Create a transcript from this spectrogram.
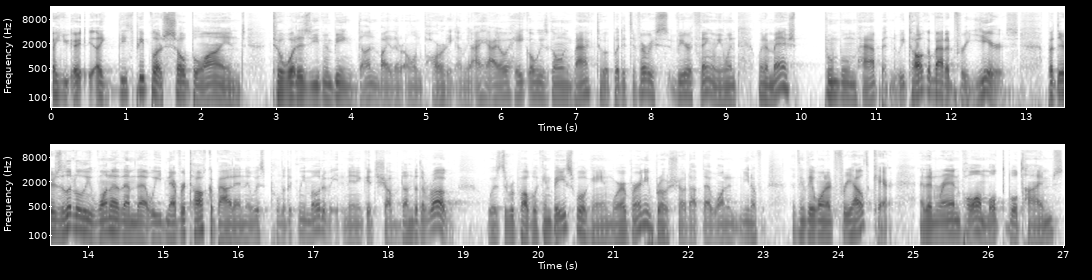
are you uh, like these people are so blind to what is even being done by their own party. I mean, I, I hate always going back to it, but it's a very severe thing. I mean, when, when a mash boom boom happened, we talk about it for years, but there's literally one of them that we never talk about, and it was politically motivated, and it gets shoved under the rug. Was the Republican baseball game where Bernie bro showed up that wanted, you know, I think they wanted free health care. And then Rand Paul multiple times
